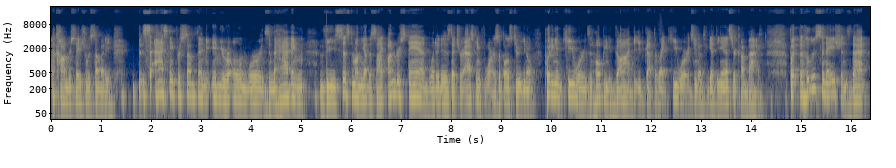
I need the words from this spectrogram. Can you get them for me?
a conversation with somebody, asking for something in your own words, and having the system on the other side understand what it is that you're asking for, as opposed to you know putting in keywords and hoping to God that you've got the right keywords, you know, to get the answer come back. But the hallucinations, that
